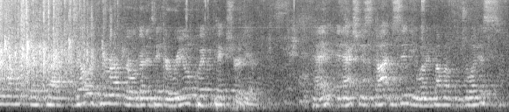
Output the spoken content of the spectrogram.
Uh, Joe, if you're up there, we're going to take a real quick picture here. Okay? And actually, Scott and Cindy, you want to come up and join us?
